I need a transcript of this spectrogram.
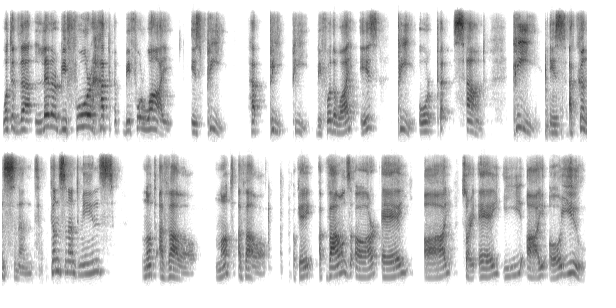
What is the letter before happy, before y is p. Happy p before the y is p or p sound. P is a consonant. Consonant means not a vowel, not a vowel. Okay, uh, vowels are A, I, sorry, A, E, I, O, U.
